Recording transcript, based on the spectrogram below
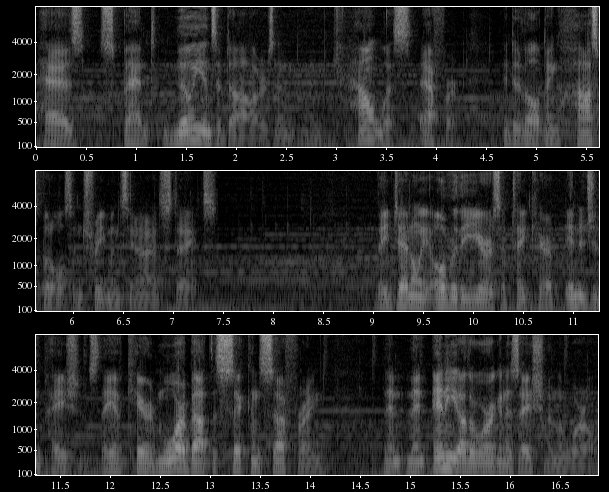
has spent millions of dollars and, and countless effort in developing hospitals and treatments in the United States. They generally, over the years, have taken care of indigent patients. They have cared more about the sick and suffering than, than any other organization in the world.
